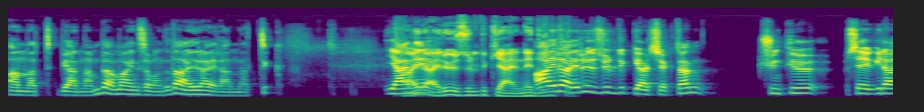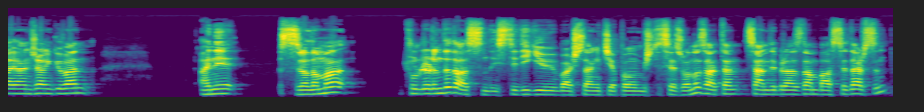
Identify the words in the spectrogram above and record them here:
anlattık bir anlamda ama aynı zamanda da ayrı ayrı anlattık. Yani ayrı ayrı üzüldük yani ne diyeyim. Ayrı ayrı üzüldük gerçekten. Çünkü sevgili Ayhancan Güven hani sıralama turlarında da aslında istediği gibi bir başlangıç yapamamıştı sezona. Zaten sen de birazdan bahsedersin.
